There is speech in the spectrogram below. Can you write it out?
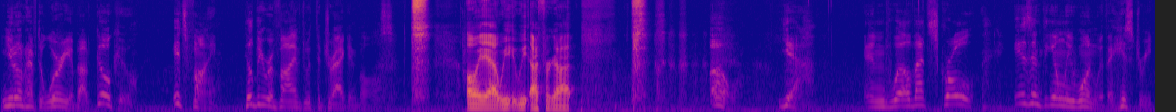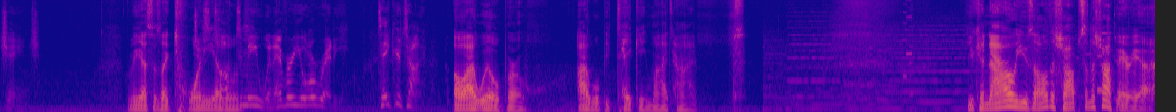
you don't have to worry about Goku. It's fine. He'll be revived with the Dragon Balls. Oh yeah, we we I forgot. Oh, yeah. And well, that scroll isn't the only one with a history change. Let me guess, there's like 20 Just other talk ones. to me whenever you're ready. Take your time. Oh, I will, bro. I will be taking my time. You can now use all the shops in the shop area.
